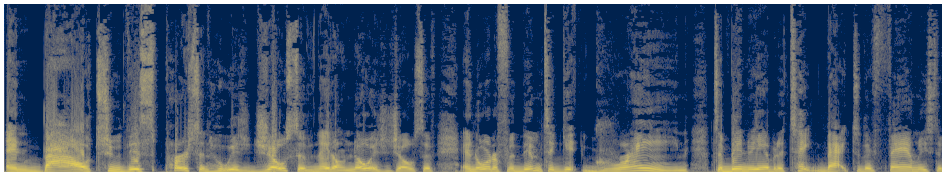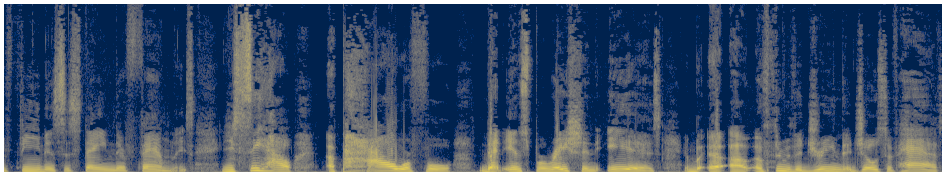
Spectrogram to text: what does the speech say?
and bow to this person who is Joseph, and they don't know it's Joseph, in order for them to get grain to be able to take back to their families to feed and sustain their families. You see how uh, powerful that inspiration is uh, uh, through the dream that Joseph has,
